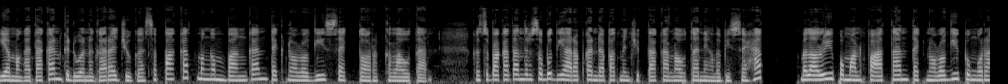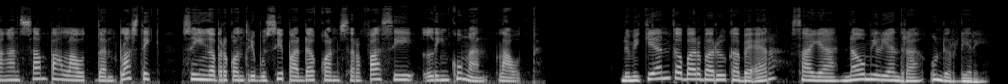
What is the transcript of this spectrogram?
Ia mengatakan kedua negara juga sepakat mengembangkan teknologi sektor kelautan. Kesepakatan tersebut diharapkan dapat menciptakan lautan yang lebih sehat melalui pemanfaatan teknologi pengurangan sampah laut dan plastik sehingga berkontribusi pada konservasi lingkungan laut. Demikian kabar baru KBR, saya Naomi Liandra undur diri.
